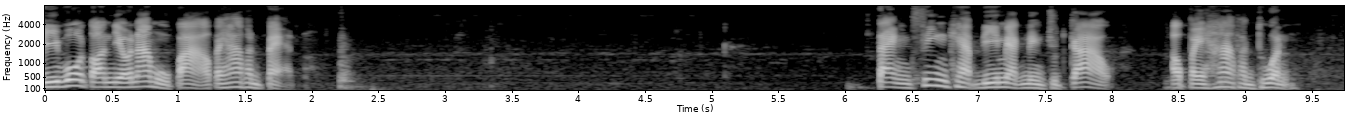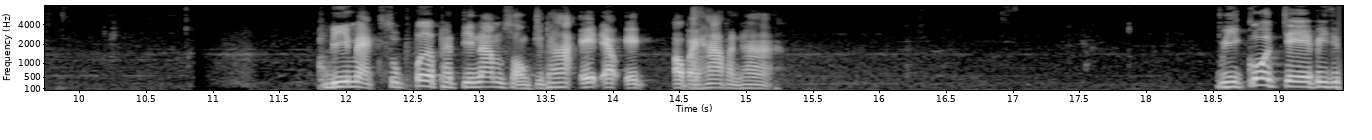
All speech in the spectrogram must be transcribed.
รีโวตอนเดียวหน้าหมูป่า เอาไป 5,800 แต่งซิ่งแคป D-Max 1.9 เอาไป 5,000ท้วน D-Max Super Platinum 2.5 SLX เอาไป 5,500 Vigo J ปี13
